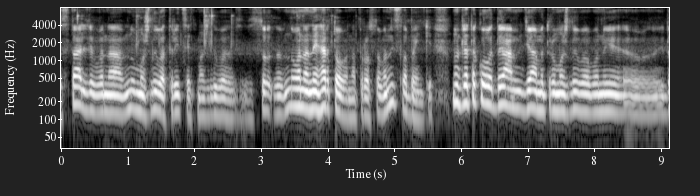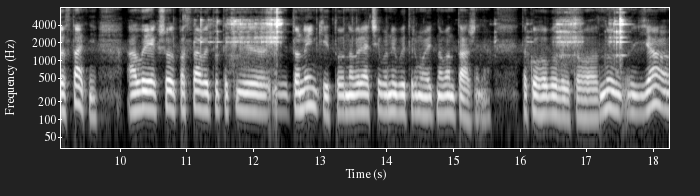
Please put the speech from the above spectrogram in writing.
сталь, вона ну можливо 30, можливо, ну вона не гартована просто, вони слабенькі. Ну для такого діаметру, можливо, вони і достатні. Але якщо поставити такі тоненькі, то навряд чи вони витримають навантаження такого великого. Ну я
